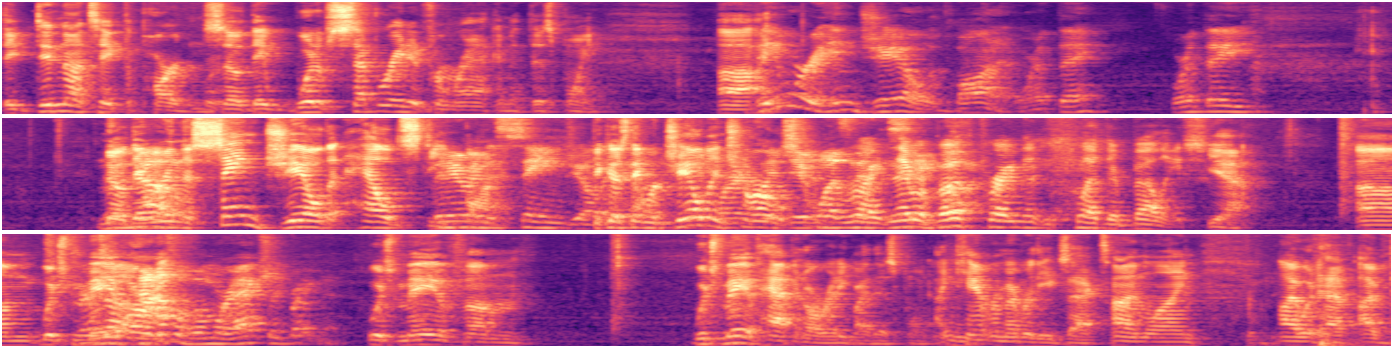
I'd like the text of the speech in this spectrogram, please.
they did not take the pardon, so they would have separated from Rackham at this point. Uh, They were in jail with Bonnet, weren't they? Weren't they? no, they were in the same jail that held Steve They were in Bonnet. the same jail Because they were jailed in weren't- Charleston. It wasn't Right, and they were both time. pregnant and pled their bellies. Yeah, um, which may Turns have out already, half of them were actually pregnant. which may have, um, which may have happened already by this point. I can't remember the exact timeline. I would have, I'd,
